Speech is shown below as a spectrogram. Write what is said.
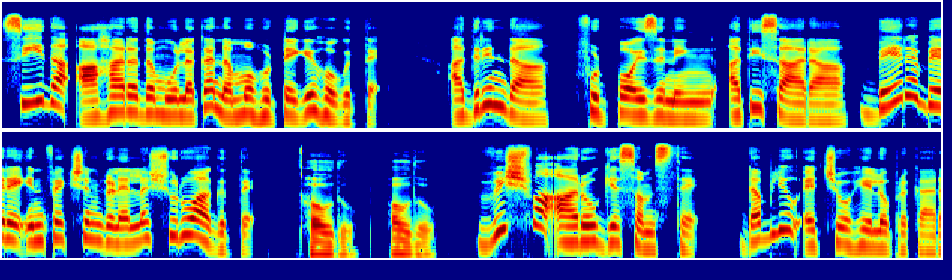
ಸೀದಾ ಆಹಾರದ ಮೂಲಕ ನಮ್ಮ ಹೊಟ್ಟೆಗೆ ಹೋಗುತ್ತೆ. ಅದರಿಂದ ಫುಡ್ ಪಾಯ್ಸನಿಂಗ್ ಅತಿಸಾರ ಬೇರೆ ಬೇರೆ ಇನ್ಫೆಕ್ಷನ್ಗಳೆಲ್ಲ ಶುರು ಆಗುತ್ತೆ ಹೌದು ಹೌದು. ವಿಶ್ವ ಆರೋಗ್ಯ ಸಂಸ್ಥೆ ಡಬ್ಲ್ಯುಎಚ್ಒ ಹೇಳೋ ಪ್ರಕಾರ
